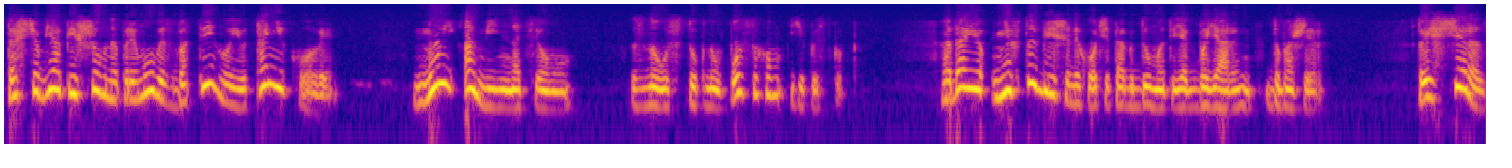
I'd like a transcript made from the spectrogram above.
та щоб я пішов на перемови з Батигою, та ніколи. Ну й амінь на цьому, знову стукнув посохом єпископ. Гадаю, ніхто більше не хоче так думати, як боярин Домажир. То й ще раз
